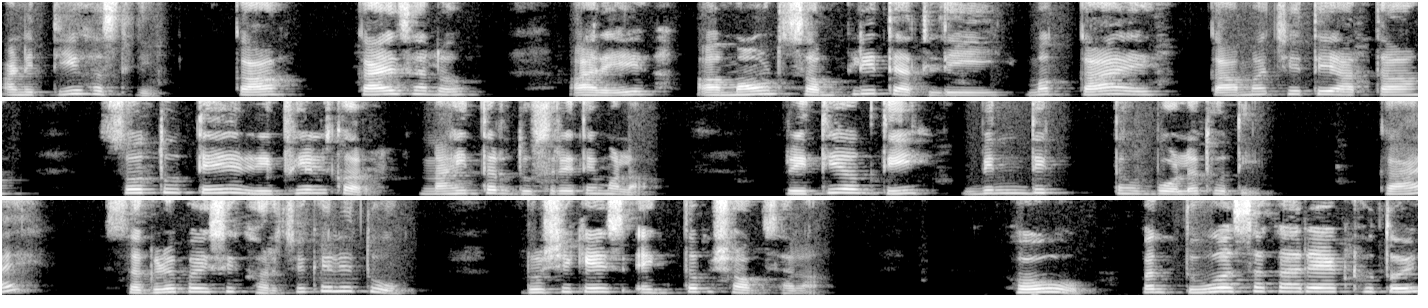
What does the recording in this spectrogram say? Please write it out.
आणि ती हसली. का? काय झालं? अरे अमाऊंट संपली त्यातली. मग काय? कामाचे ते आता. सो तू ते रिफिल कर नाहीतर दुसरे ते मला. प्रीती अगदी बिनदिक बोलत होती. काय? सगळे पैसे खर्च केले तू? ऋषिकेश एकदम शॉक झाला. हो पण तू असा का रिॲक्ट होतोय?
